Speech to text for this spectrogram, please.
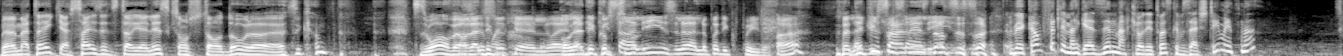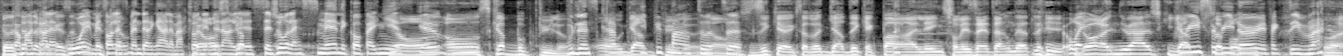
Mais un matin, qu'il y a 16 éditorialistes qui sont sur ton dos, là, c'est comme... tu vois, on, on la C'est découpe. sûr que, ouais, on la la découpe lise, là, elle l'a pas découpé, là. Hein? La décu découpe sans lise. c'est ça. Mais quand vous faites les magazines, Marc-Claude et toi, est-ce que vous achetez maintenant? Comme encore la- Oui, mettons la semaine dernière, la on était dans scrape- le séjour la semaine et compagnie. Non, que on, vous... on scrape beaucoup plus, là. Vous ne scrapez plus là. pantoute. Se dit que, que ça doit être gardé quelque part en ligne sur les internets. là. Il doit Oui. y avoir un nuage qui garde tout ça Priest pour Reader, nous. effectivement. Ouais,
